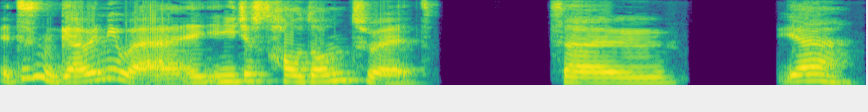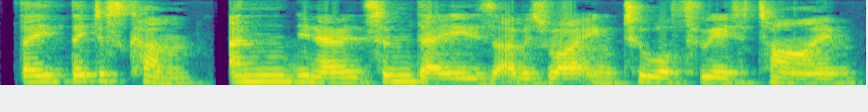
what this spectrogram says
it doesn't go anywhere. You just hold on to it. So yeah, they, they just come. And, you know, in some days I was writing two or three at a time.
